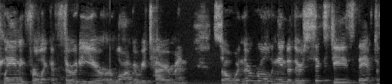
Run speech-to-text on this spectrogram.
planning for like a 30 year or longer retirement. So when they're rolling into their 60s, they have to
